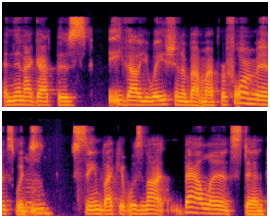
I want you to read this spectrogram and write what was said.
and then i got this evaluation about my performance which mm seemed like it was not balanced and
